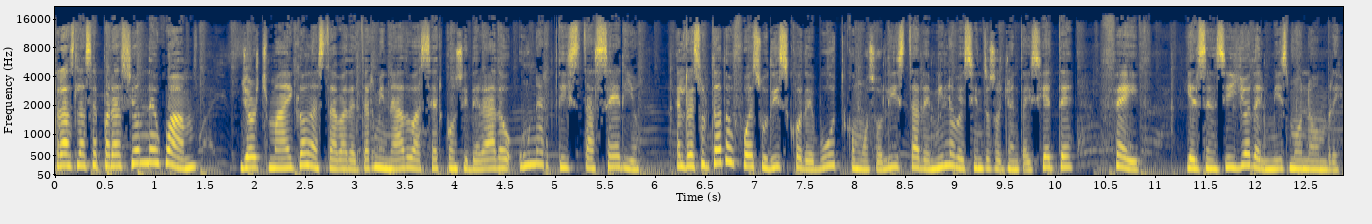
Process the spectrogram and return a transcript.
Tras la separación de Wham, George Michael estaba determinado a ser considerado un artista serio. El resultado fue su disco debut como solista de 1987, Faith, y el sencillo del mismo nombre.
